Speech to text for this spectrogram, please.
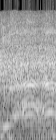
that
